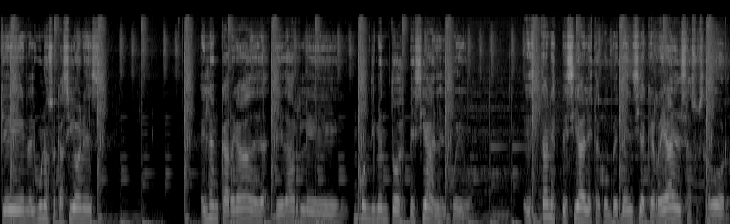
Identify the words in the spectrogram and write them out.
que en algunas ocasiones es la encargada de, darle un condimento especial al juego. Es tan especial esta competencia que realza su sabor.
